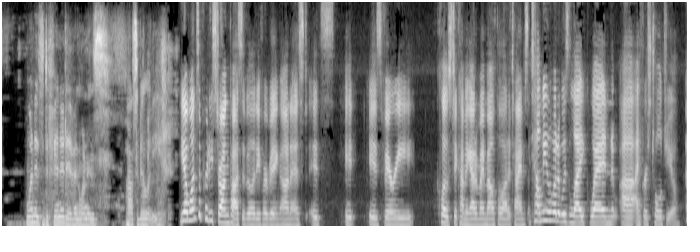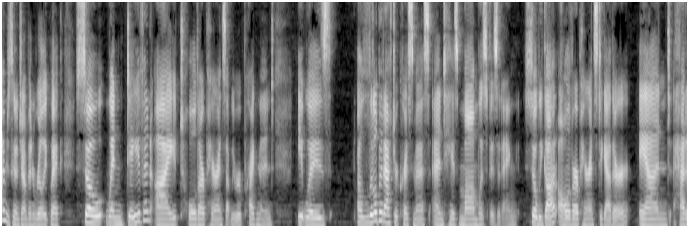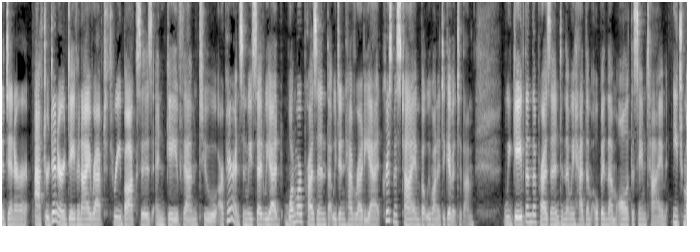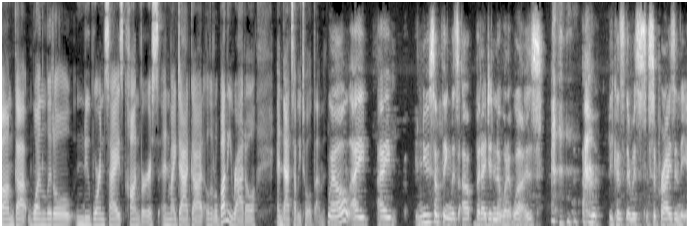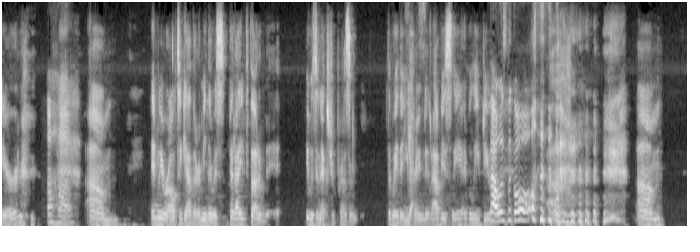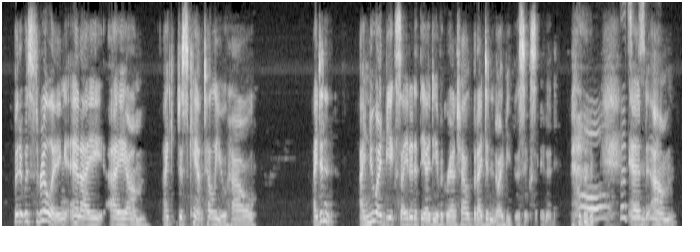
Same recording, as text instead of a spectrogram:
One is definitive and one is possibility. Yeah, one's a pretty strong possibility for being honest. It's it is very close to coming out of my mouth a lot of times. Tell me what it was like when uh, I first told you. I'm just going to jump in really quick. So, when Dave and I told our parents that we were pregnant, it was a little bit after Christmas, and his mom was visiting. So, we got all of our parents together and had a dinner. After dinner, Dave and I wrapped three boxes and gave them to our parents. And we said we had one more present that we didn't have ready at Christmas time, but we wanted to give it to them. We gave them the present and then we had them open them all at the same time. Each mom got one little newborn size Converse, and my dad got a little bunny rattle. And that's how we told them. Well, I, I, knew something was up, but I didn't know what it was because there was a surprise in the air. Uh huh. Um, and we were all together. I mean, there was, but I thought it, it was an extra present. The way that you Yes. framed it, obviously, I believed you. That was the goal. Um, but it was thrilling, and I, I, um, I just can't tell you how. I didn't. I knew I'd be excited at the idea of a grandchild, but I didn't know I'd be this excited. oh, that's so and sweet. um,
